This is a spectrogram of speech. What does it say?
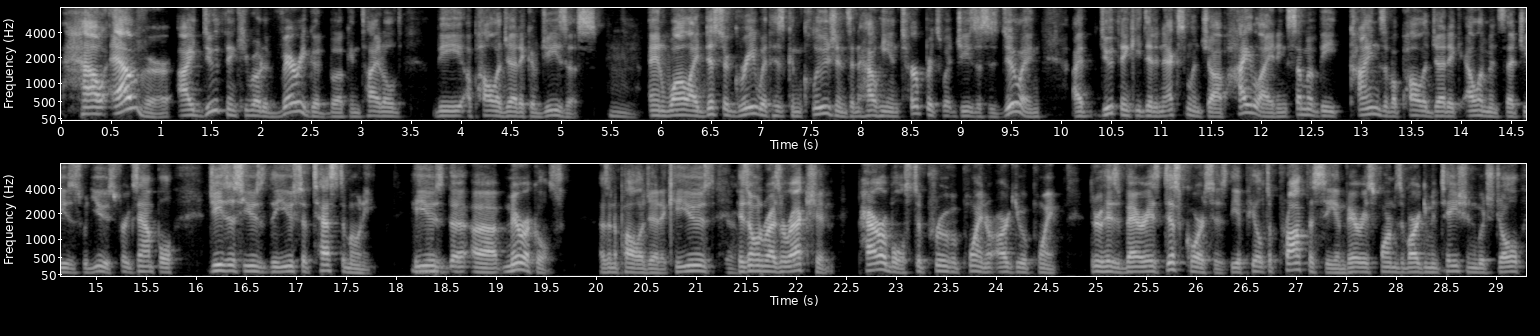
However, I do think he wrote a very good book entitled "The Apologetic of Jesus." Hmm. And while I disagree with his conclusions and how he interprets what Jesus is doing, I do think he did an excellent job highlighting some of the kinds of apologetic elements that Jesus would use. For example, Jesus used the use of testimony. He mm-hmm. used the uh, miracles as an apologetic. He used yeah. his own resurrection parables to prove a point or argue a point through his various discourses, the appeal to prophecy and various forms of argumentation, which Joel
